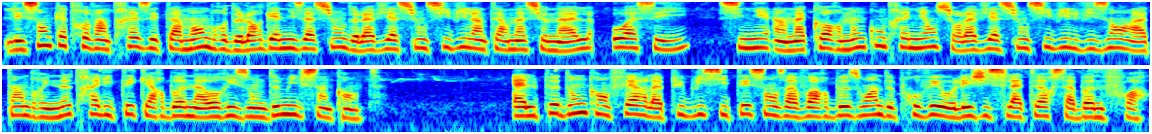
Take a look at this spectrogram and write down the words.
les 193 États membres de l'Organisation de l'aviation civile internationale, OACI, signaient un accord non contraignant sur l'aviation civile visant à atteindre une neutralité carbone à horizon 2050. Elle peut donc en faire la publicité sans avoir besoin de prouver aux législateurs sa bonne foi.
